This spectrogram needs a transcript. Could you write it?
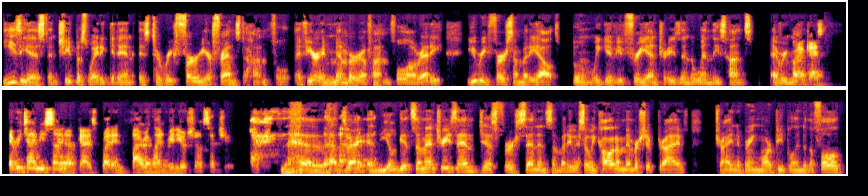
easiest and cheapest way to get in is to refer your friends to Huntin' Fool. If you're a member of Huntin' Fool already, you refer somebody else boom, we give you free entries and to win these hunts every month. Right, guys. Every time you sign up, guys, write in Firing Line Radio Show sent you. That's right. And you'll get some entries in just for sending somebody. So we call it a membership drive, trying to bring more people into the fold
